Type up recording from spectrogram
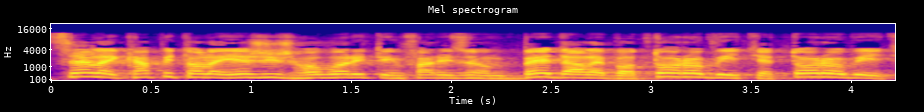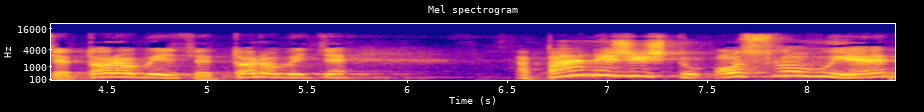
v celej kapitole Ježiš hovorí tým farizejom, beda, lebo to robíte, to robíte, to robíte, to robíte. A pán Ježiš tu oslovuje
